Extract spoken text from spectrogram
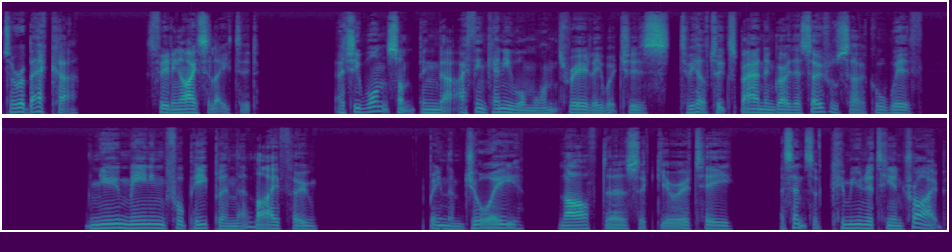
So Rebecca is feeling isolated. And she wants something that I think anyone wants, really, which is to be able to expand and grow their social circle with new, meaningful people in their life who bring them joy, laughter, security, a sense of community and tribe.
